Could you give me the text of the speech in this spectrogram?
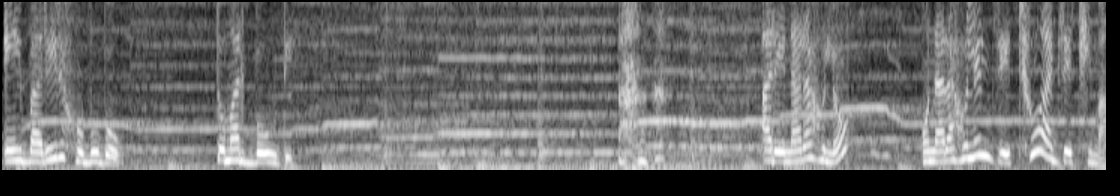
এই বাড়ির হবু বউ তোমার বৌদি। আর এনারা হলো ওনারা হলেন জেঠু আর জেঠিমা।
